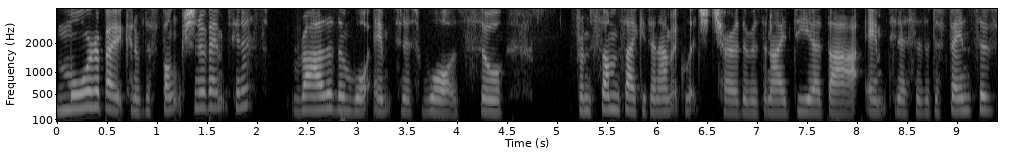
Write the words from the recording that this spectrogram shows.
more about kind of the function of emptiness rather than what emptiness was. So from some psychodynamic literature, there was an idea that emptiness is a defensive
